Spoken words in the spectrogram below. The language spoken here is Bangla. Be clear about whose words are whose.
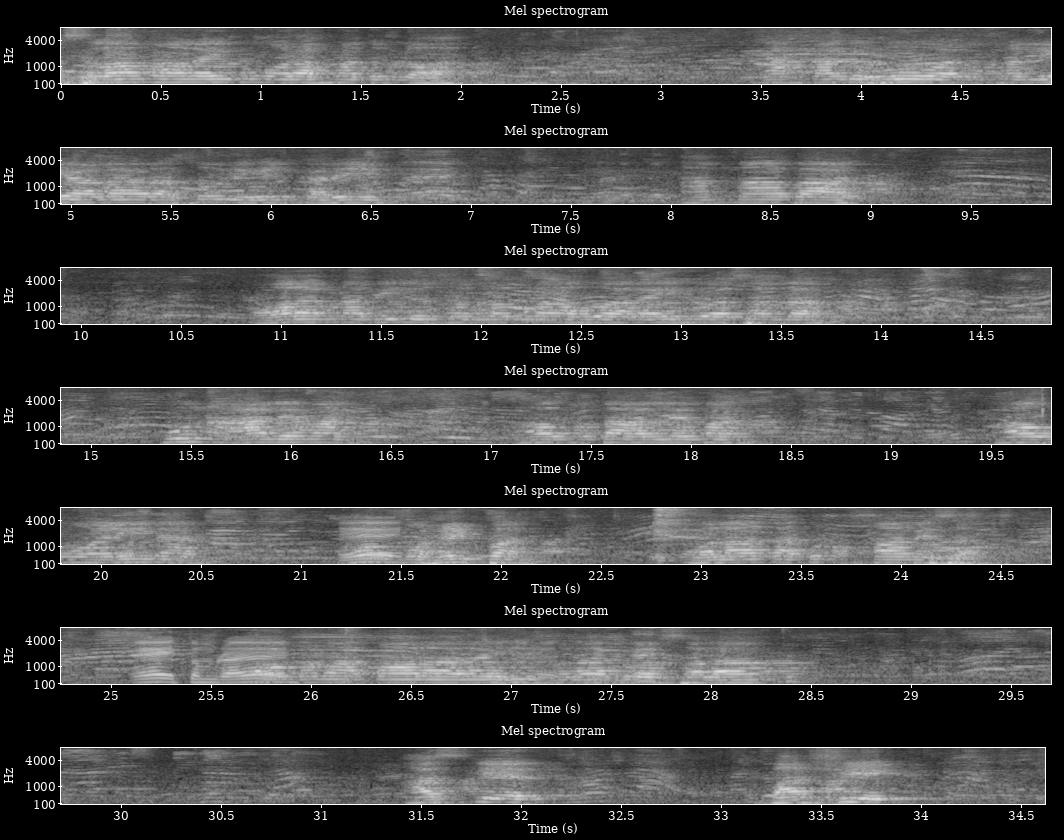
Speaker 1: আসসালামু আলাইকুম ওয়া রাহমাতুল্লাহ নাহমাদুহু ওয়া নুসাল্লি আলা রাসূলিহিল কারীম আম্মা বাদ قال النبي صلى الله عليه وسلم كن عالما أو متعلما أو معينا أو
Speaker 2: এই
Speaker 1: محبا ولا تكن خامسا
Speaker 2: এই তোমরা
Speaker 1: আজকের বার্ষিক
